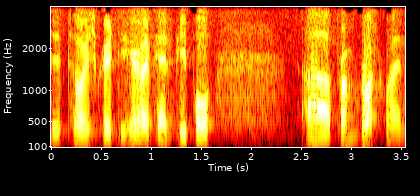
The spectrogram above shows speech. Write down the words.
it's always great to hear. I've had people uh, from Brooklyn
